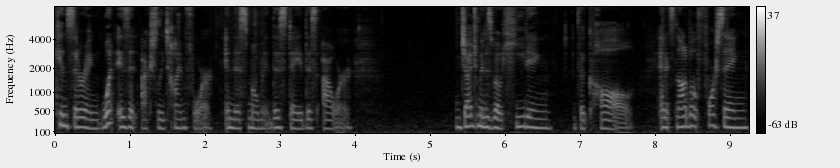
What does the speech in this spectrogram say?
considering what is it actually time for in this moment, this day, this hour. Judgment is about heeding the call, and it's not about forcing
